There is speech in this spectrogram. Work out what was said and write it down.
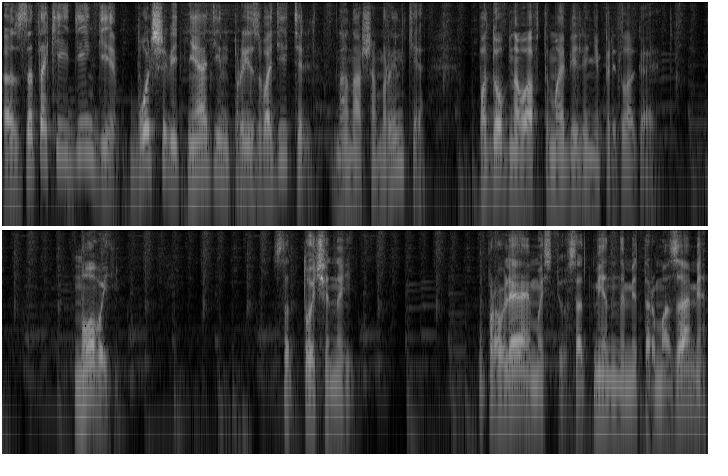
за такие деньги больше ведь ни один производитель на нашем рынке подобного автомобиля не предлагает. Новый, с отточенной управляемостью, с отменными тормозами.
